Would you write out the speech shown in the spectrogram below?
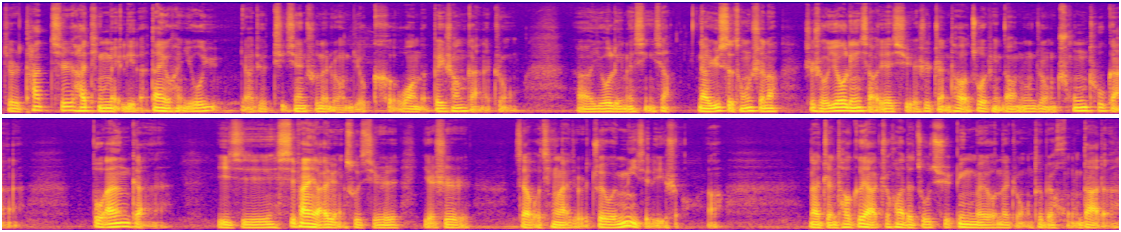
就是它其实还挺美丽的，但又很忧郁，然后就体现出那种有渴望的悲伤感的这种。呃，幽灵的形象。那与此同时呢，这首《幽灵小夜曲》也是整套作品当中这种冲突感、不安感以及西班牙元素，其实也是在我听来就是最为密集的一首啊。那整套歌雅之花的组曲并没有那种特别宏大的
